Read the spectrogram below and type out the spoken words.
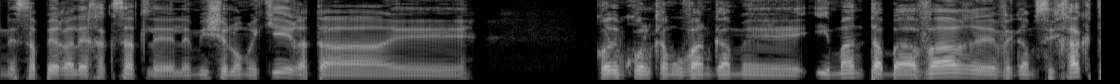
נספר עליך קצת למי שלא מכיר, אתה... קודם כל, כמובן, גם אימנת בעבר וגם שיחקת.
